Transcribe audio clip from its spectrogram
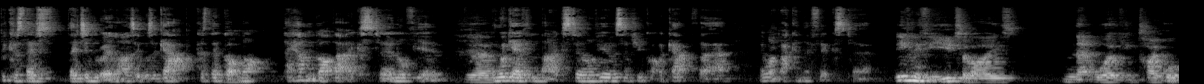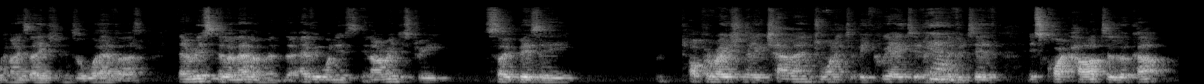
because they they didn't realise it was a gap because they've got not they haven't got that external view. Yeah. And we gave them that external view and said you've got a gap there. They went back and they fixed it. Even if you utilise networking type organisations or whatever, there is still an element that everyone is in our industry so busy, operationally challenged, wanting to be creative and Yeah. innovative. It's quite hard to look up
